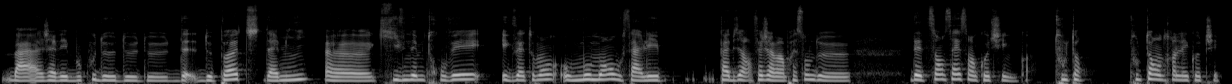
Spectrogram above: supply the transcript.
bah, j'avais beaucoup de, de, de, de potes, d'amis qui venaient me trouver exactement au moment où ça allait pas bien. En fait, j'avais l'impression de d'être sans cesse en coaching, quoi. Tout le temps. Tout le temps en train de les coacher.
